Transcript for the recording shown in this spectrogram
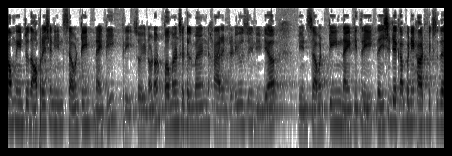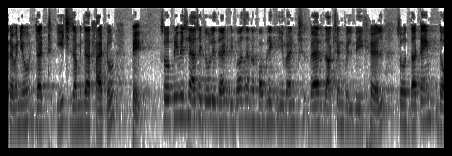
come into the operation in 1793. So you know, permanent settlement had introduced in India in 1793. The East India Company had fixed the revenue that each zamindar had to pay. So previously, as I told you that it was in a public event where the auction will be held. So that time, the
